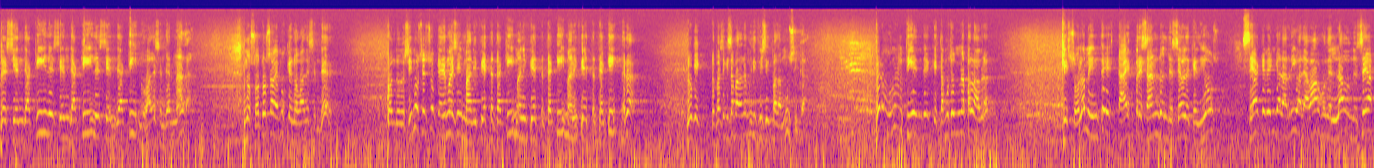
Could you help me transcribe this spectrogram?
desciende aquí, desciende aquí, desciende aquí, no va a descender nada. Nosotros sabemos que no va a descender. Cuando decimos eso queremos decir manifiéstate aquí, manifiéstate aquí, manifiéstate aquí, ¿verdad? Lo que, lo que pasa es que esa palabra es muy difícil para la música. Pero uno entiende que estamos usando una palabra que solamente está expresando el deseo de que Dios, sea que venga de arriba, de abajo, del lado, donde sea,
